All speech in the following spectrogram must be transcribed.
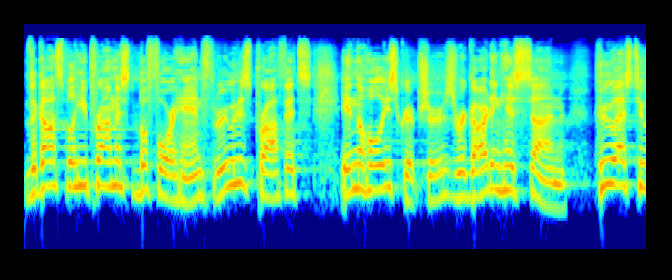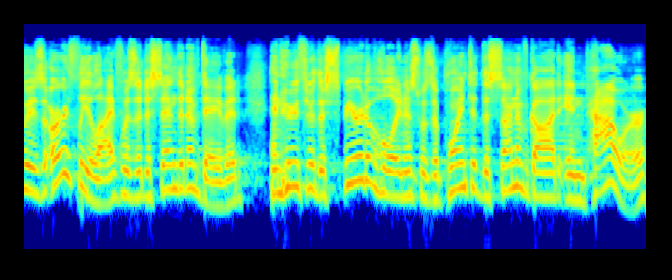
The gospel he promised beforehand through his prophets in the Holy Scriptures regarding his son, who, as to his earthly life, was a descendant of David, and who, through the Spirit of holiness, was appointed the Son of God in power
